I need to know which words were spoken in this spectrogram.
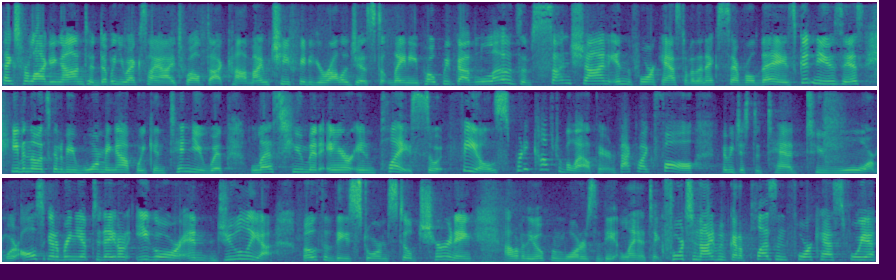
Thanks for logging on to WXII12.com. I'm Chief Meteorologist Lanie Pope. We've got loads of sunshine in the forecast over the next several days. Good news is, even though it's going to be warming up, we continue with less humid air in place, so it feels pretty comfortable out there. In fact, like fall, maybe just a tad too warm. We're also going to bring you up to date on Igor and Julia. Both of these storms still churning out over the open waters of the Atlantic. For tonight, we've got a pleasant forecast for you.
